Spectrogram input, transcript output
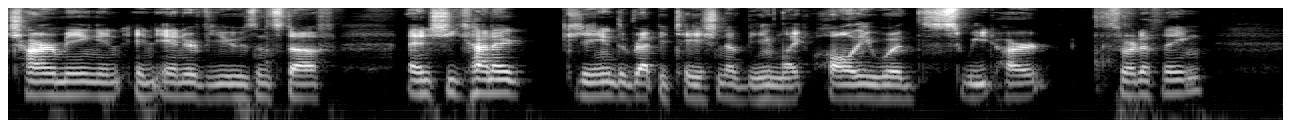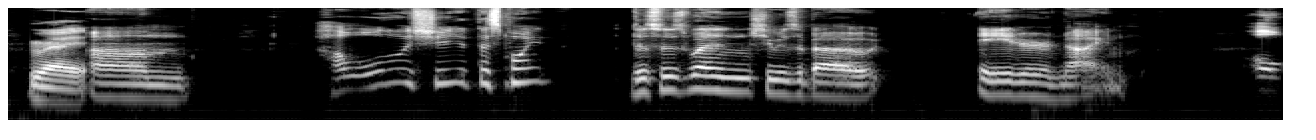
charming in, in interviews and stuff. And she kind of gained the reputation of being like Hollywood sweetheart sort of thing. Right. Um, how old was she at this point? this is when she was about eight or nine. Oh,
